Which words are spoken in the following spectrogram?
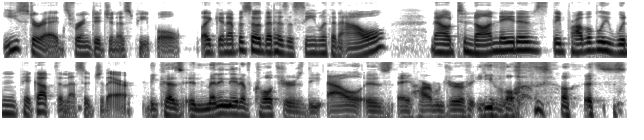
Easter eggs for Indigenous people, like an episode that has a scene with an owl. Now, to non natives, they probably wouldn't pick up the message there. Because in many native cultures, the owl is a harbinger of evil. so it's,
